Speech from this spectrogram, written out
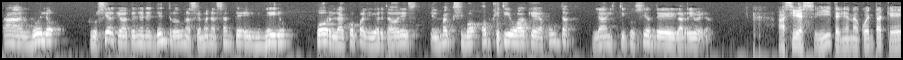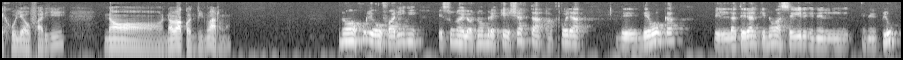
al duelo crucial que va a tener dentro de unas semanas ante el Mineiro por la Copa Libertadores, el máximo objetivo a que apunta la institución de la Ribera. Así es, y teniendo en cuenta que Julio Ufarini no, no va a continuar, ¿no? No, Julio Buffarini es uno de los nombres que ya está afuera de, Boca, el lateral que no va a seguir en el, en el club.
